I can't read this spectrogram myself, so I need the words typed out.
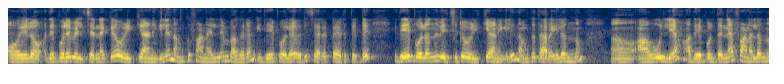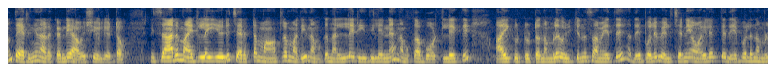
ഓയിലോ അതേപോലെ വെളിച്ചെണ്ണയൊക്കെ ഒഴിക്കുകയാണെങ്കിൽ നമുക്ക് ഫണലിനും പകരം ഇതേപോലെ ഒരു ചിരട്ട എടുത്തിട്ട് ഇതേപോലെ ഒന്ന് വെച്ചിട്ട് ഒഴിക്കുകയാണെങ്കിൽ നമുക്ക് തറയിലൊന്നും ആവൂല്ല. അതേപോലെ തന്നെ ഫണലൊന്നും തിരഞ്ഞ് നടക്കേണ്ട ആവശ്യമില്ല കേട്ടോ. നിസ്സാരമായിട്ടുള്ള ഈ ഒരു ചിരട്ട മാത്രം മതി. നമുക്ക് നല്ല രീതിയിൽ തന്നെ നമുക്ക് ആ ബോട്ടിലേക്ക് ആയി കിട്ടും നമ്മൾ ഒഴിക്കുന്ന സമയത്ത് അതേപോലെ വെളിച്ചെണ്ണ ഓയിലൊക്കെ ഇതേപോലെ നമ്മൾ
